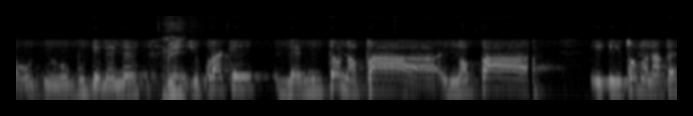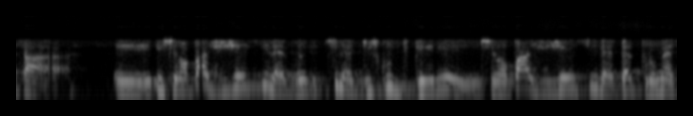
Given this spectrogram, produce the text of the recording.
au, bout de mes mains. Mais je crois que les militants n'ont pas, n'ont pas, et, comme on appelle ça, et ils ne seront pas jugés si les, si les discours guerriers, ils ne seront pas jugés si les belles promesses,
